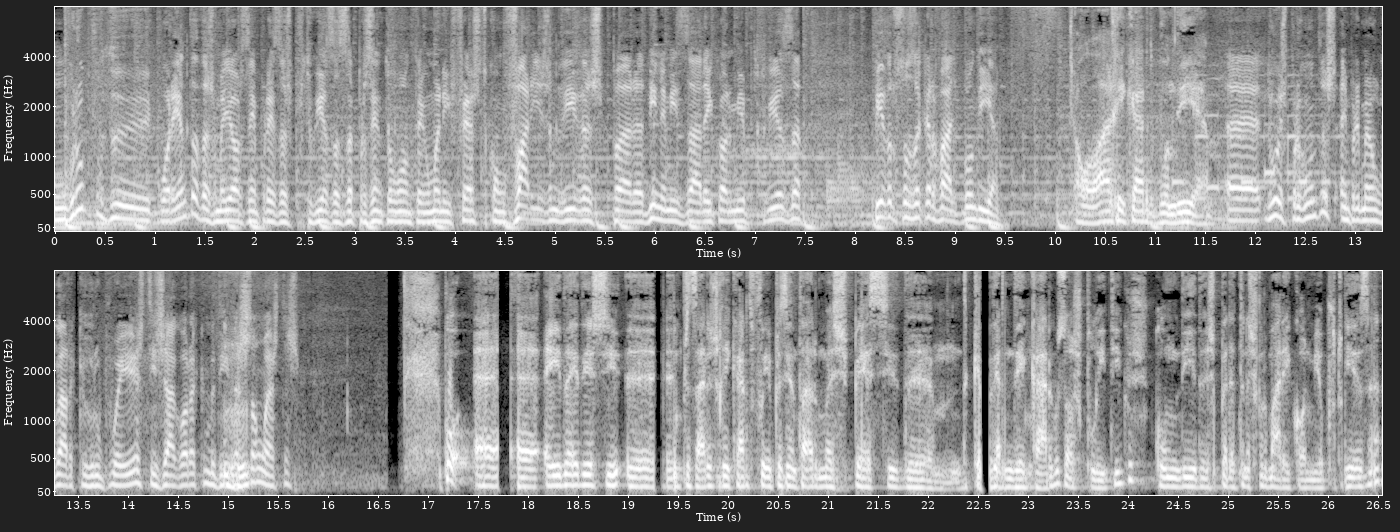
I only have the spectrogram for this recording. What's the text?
Um grupo de 40 das maiores empresas portuguesas apresentou ontem um manifesto com várias medidas para dinamizar a economia portuguesa. Pedro Sousa Carvalho, bom dia. Olá, Ricardo, bom dia. Uh, duas perguntas. Em primeiro lugar, que grupo é este e já agora que medidas uhum. são estas? Bom, a, a, a ideia destes uh, empresários, Ricardo, foi apresentar uma espécie de, de, caderno de encargos aos políticos, com medidas para transformar a economia portuguesa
